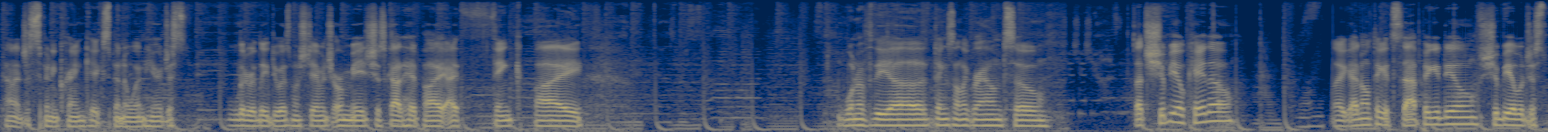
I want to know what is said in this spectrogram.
kind of just spinning crane kick, spin a win here. Just literally do as much damage. Our mage just got hit by, I think, by... one of the uh, things on the ground, so that should be okay though. Like, I don't think it's that big a deal. Should be able to just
